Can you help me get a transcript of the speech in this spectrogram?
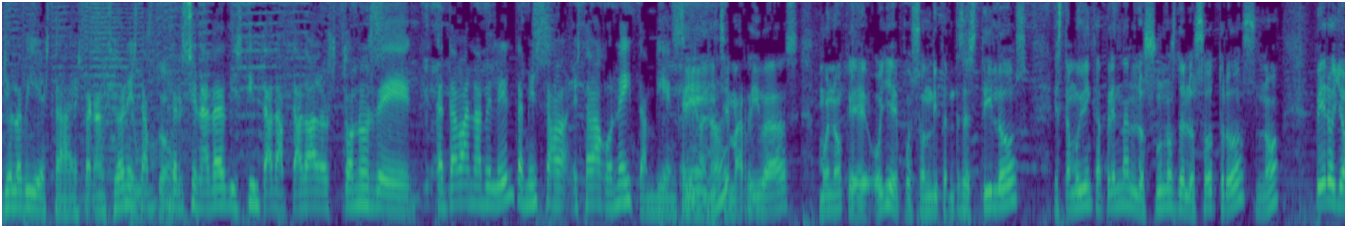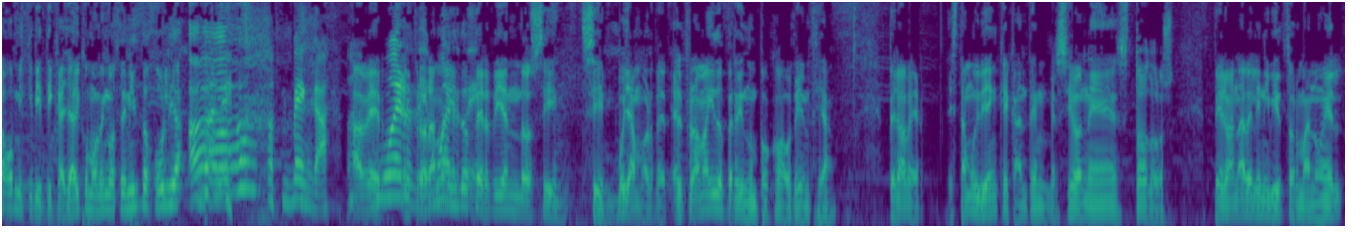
Yo lo vi esta, esta canción, ¿Te está gustó? versionada distinta, adaptada a los tonos de... Cantaba Ana Belén, también estaba, estaba Gonei también, Sí, creo, ¿no? Chema Rivas, bueno, que oye, pues son diferentes estilos, está muy bien que aprendan los unos de los otros, ¿no? Pero yo hago mi crítica, ya hoy como vengo cenizo, Julia, ¡ah! Vale, venga. A ver, muerde, el programa ha ido perdiendo, sí, sí, voy a morder. El programa ha ido perdiendo un poco audiencia. Pero a ver, está muy bien que canten versiones, todos. Pero Ana Belén y Víctor Manuel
